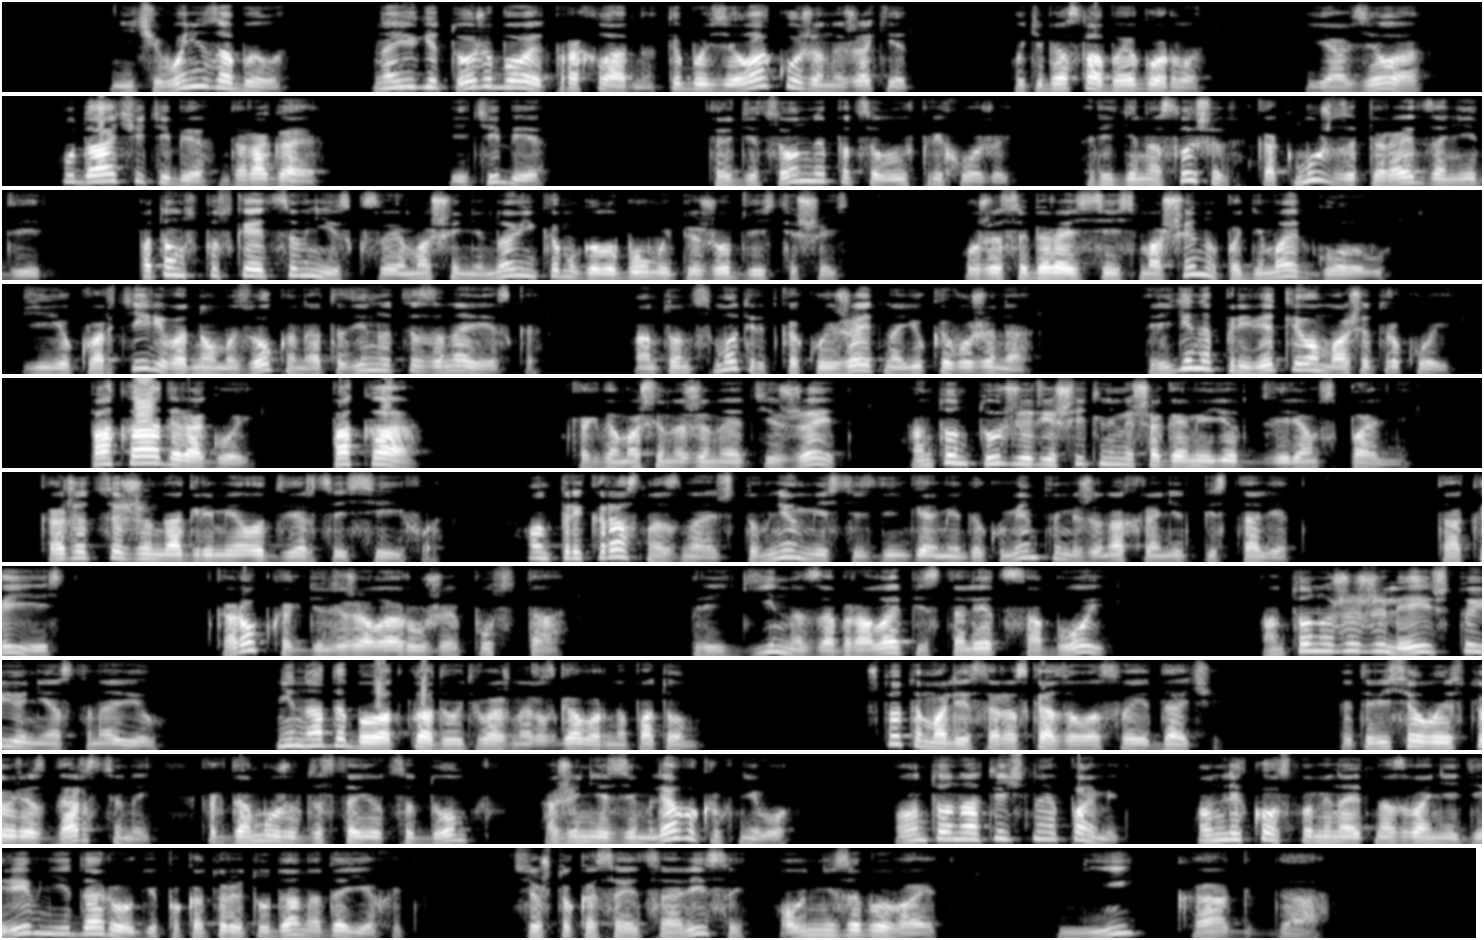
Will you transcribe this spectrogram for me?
Ничего не забыла? На юге тоже бывает прохладно. Ты бы взяла кожаный жакет? У тебя слабое горло. Я взяла. Удачи тебе, дорогая. И тебе. Традиционный поцелуй в прихожей. Регина слышит, как муж запирает за ней дверь. Потом спускается вниз к своей машине, новенькому голубому Peugeot 206. Уже собираясь сесть в машину, поднимает голову. В ее квартире в одном из окон отодвинута занавеска. Антон смотрит, как уезжает на юг его жена. Регина приветливо машет рукой. «Пока, дорогой! Пока!» Когда машина жены отъезжает, Антон тут же решительными шагами идет к дверям спальни. Кажется, жена гремела дверцей сейфа. Он прекрасно знает, что в нем вместе с деньгами и документами жена хранит пистолет. Так и есть. Коробка, где лежало оружие, пуста. Регина забрала пистолет с собой. Антон уже жалеет, что ее не остановил. Не надо было откладывать важный разговор на потом. Что там Алиса рассказывала о своей даче? Это веселая история с Дарственной, когда мужу достается дом, а жене земля вокруг него? У Антона отличная память. Он легко вспоминает название деревни и дороги, по которой туда надо ехать. Все, что касается Алисы, он не забывает. Никогда.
